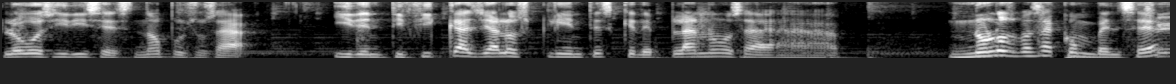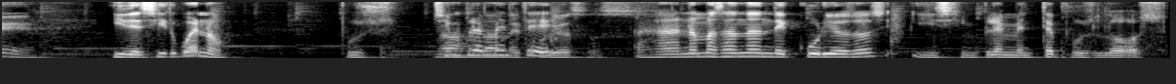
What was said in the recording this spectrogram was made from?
Luego si dices, no, pues, o sea, identificas ya los clientes que de plano, o sea, no los vas a convencer Sí. y decir, bueno, pues No, andan de simplemente... curiosos. Ajá, nada más andan de curiosos y simplemente pues los,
